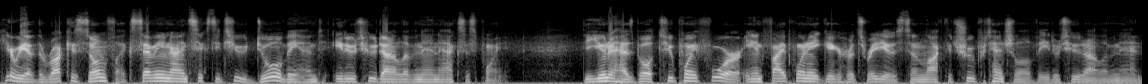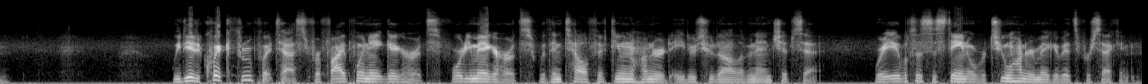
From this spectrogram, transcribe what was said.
Here we have the Ruckus ZoneFlex 7962 dual band 802.11n access point. The unit has both 2.4 and 5.8 GHz radios to unlock the true potential of 802.11n. We did a quick throughput test for 5.8 GHz, 40 MHz with Intel 5100 802.11n chipset. We're able to sustain over 200 megabits per second.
